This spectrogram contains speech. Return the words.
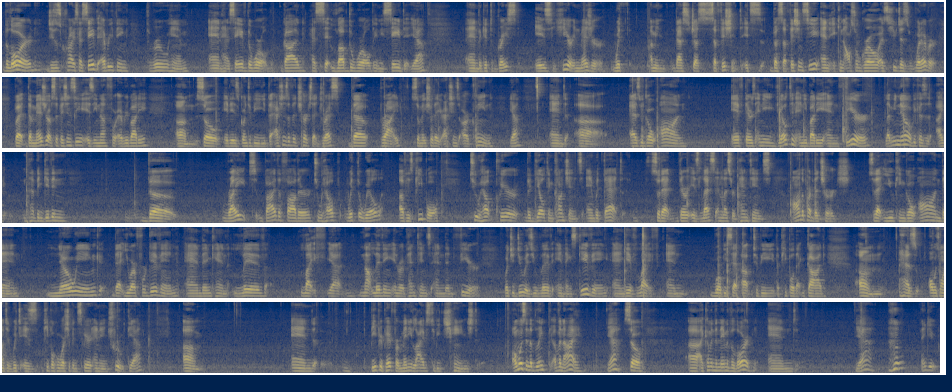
the lord jesus christ has saved everything through him and has saved the world. God has loved the world and he saved it, yeah? And the gift of grace is here in measure with I mean, that's just sufficient. It's the sufficiency and it can also grow as huge as whatever. But the measure of sufficiency is enough for everybody. Um, so it is going to be the actions of the church that dress the bride. So make sure that your actions are clean, yeah? And uh, as we go on, if there's any guilt in anybody and fear, let me know because I have been given the right by the Father to help with the will of his people to help clear the guilt and conscience and with that so that there is less and less repentance on the part of the church so that you can go on then knowing that you are forgiven and then can live life. Yeah, not living in repentance and then fear. What you do is you live in thanksgiving and give life and will be set up to be the people that God um, has always wanted, which is people who worship in spirit and in truth. Yeah. Um, and be prepared for many lives to be changed almost in the blink of an eye. Yeah. So uh, I come in the name of the Lord and yeah. Thank you.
